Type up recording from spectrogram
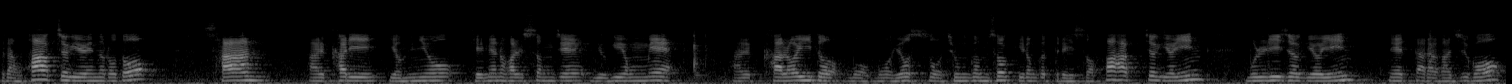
그 다음 화학적 요인으로도 산, 알카리, 염류, 계면활성제, 유기용매, 알칼로이드, 뭐, 뭐 요소, 중금속 이런 것들에 있어 화학적 요인, 물리적 요인에 따라 가지고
